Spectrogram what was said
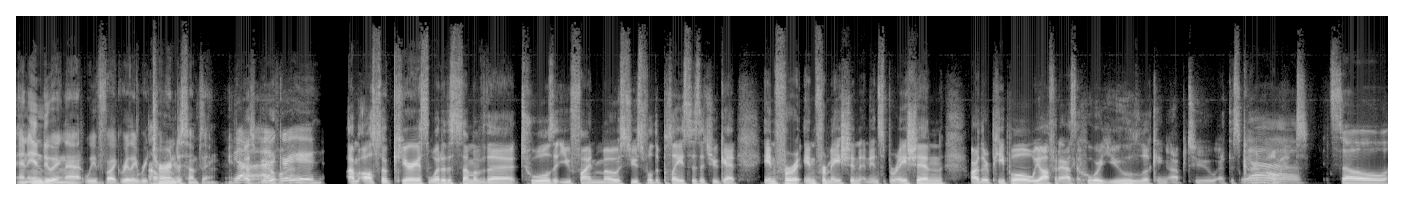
And in doing that, we've like really oh, returned to something. Yeah, That's I beautiful, man. I'm also curious, what are the, some of the tools that you find most useful, the places that you get infor- information and inspiration? Are there people, we often ask, who are you looking up to at this current Yeah. moment? So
